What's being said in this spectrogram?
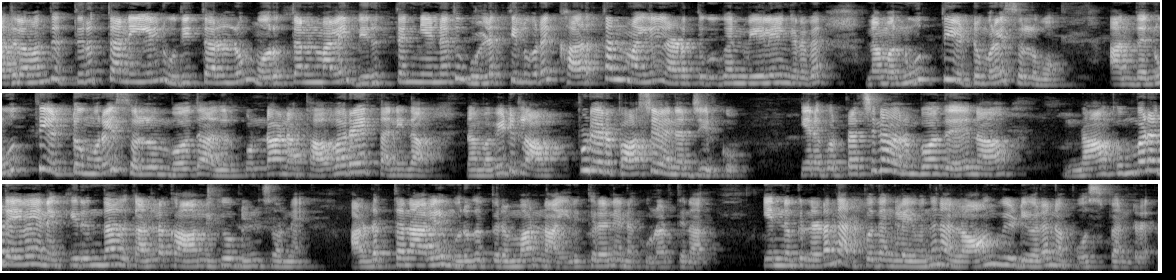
அதில் வந்து திருத்தணியில் உதித்தருளும் ஒருத்தன்மலை விருத்தன் எனது உள்ளத்தில் உரை கருத்தன்மையில் நடத்துகுகன் வேலைங்கிறத நம்ம நூற்றி எட்டு முறை சொல்லுவோம். அந்த நூற்றி எட்டு முறை சொல்லும்போது அதற்குண்டான பவரே தனிதான். நம்ம வீட்டுக்குள்ள அப்படி ஒரு பாசிட்டிவ் எனர்ஜி இருக்கும். எனக்கு ஒரு பிரச்சனை வரும்போது நான் நான் கும்புற தெய்வம் எனக்கு இருந்தால் அது கண்ணில் காமிக்கும் அப்படின்னு சொன்னேன். அடுத்த நாளே முருகப்பெருமான் நான் இருக்கிறேன்னு எனக்கு உணர்த்தினார். எனக்கு நடந்த அற்புதங்களை வந்து நான் லாங் வீடியோவில் நான் போஸ்ட் பண்ணுறேன்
